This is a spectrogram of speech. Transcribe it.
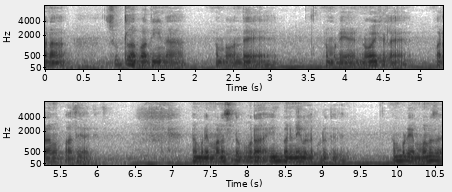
ஆனால் சுற்றுலா பார்த்திங்கன்னா நம்ம வந்து நம்முடைய நோய்களை வராமல் பாதுகாக்குது. நம்முடைய மனசில் பூரா இன்ப நினைவுகளை கொடுக்குது. நம்முடைய மனசை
